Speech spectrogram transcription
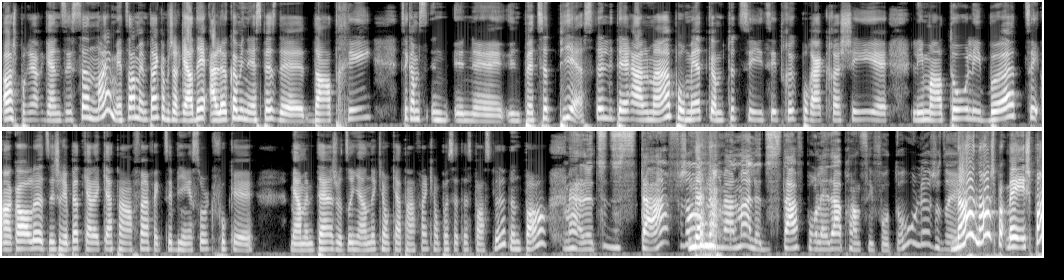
ah je pourrais organiser ça de même mais en même temps comme je regardais elle a comme une espèce de d'entrée tu sais comme une, une, une petite pièce littéralement pour mettre comme tous ces, ces trucs pour accrocher euh, les manteaux les bottes tu encore là tu je répète qu'elle a quatre enfants fait que tu bien sûr qu'il faut que mais en même temps, je veux dire, il y en a qui ont quatre enfants qui ont pas cet espace-là, d'une part. Mais elle a-tu du staff? Genre, non, normalement, elle a du staff pour l'aider à prendre ses photos, là, je veux dire. Non, non, je, mais je pense,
